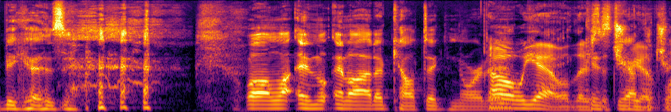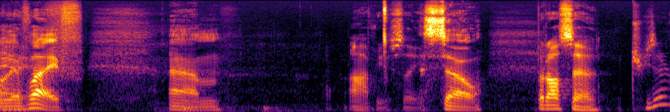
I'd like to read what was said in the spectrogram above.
Because, well, in, in, a lot of Celtic, Nordic, Oh, yeah, well, there's the because you have tree the of tree of life. life. Obviously, So but also trees are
